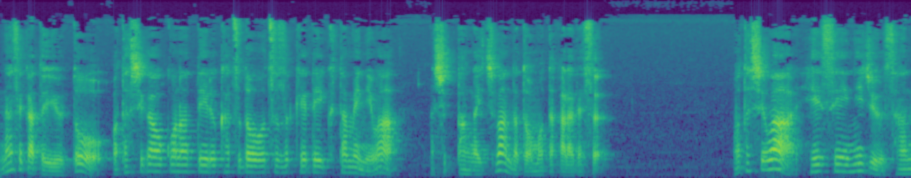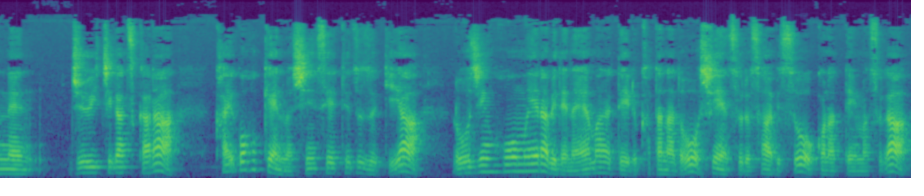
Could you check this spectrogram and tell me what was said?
なぜかというと私が行っている活動を続けていくためには出版が一番だと思ったからです。私は平成23年11月から介護保険の申請手続きや老人ホーム選びで悩まれている方などを支援するサービスを行っていますが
